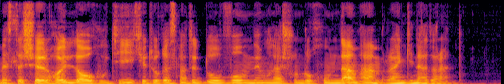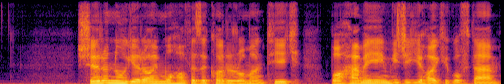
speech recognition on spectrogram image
مثل شعرهای لاهوتی که تو قسمت دوم نمونشون رو خوندم هم رنگی ندارند. شعر نوگرای محافظه کار رومانتیک با همه این ویژگی هایی که گفتم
